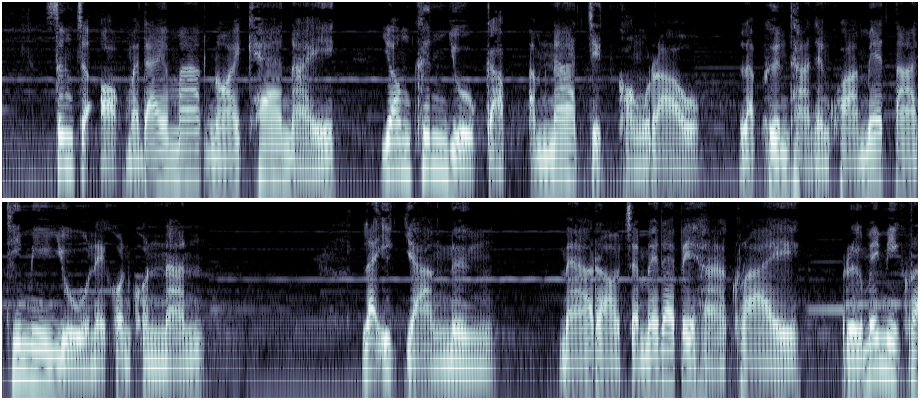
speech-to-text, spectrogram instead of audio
ๆ ซึ่งจะออกมาได้มากน้อยแค่ไหน ย่อมขึ้นอยู่กับอำนาจจิตของเรา และพื้นฐานแห่งความเมตตาที่มีอยู่ในคนคนนั้น และอีกอย่างหนึ่ง แม้เราจะไม่ได้ไปหาใคร หรือไม่มีใคร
